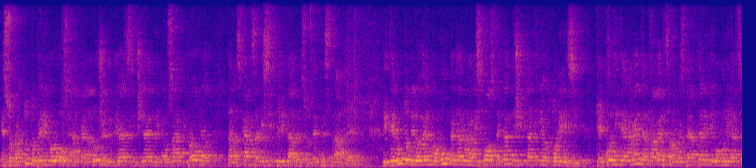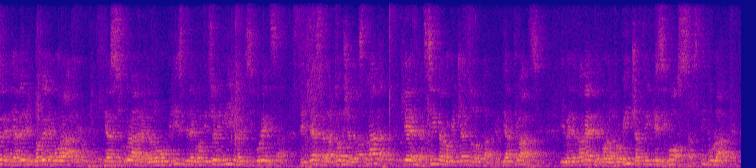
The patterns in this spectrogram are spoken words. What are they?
e soprattutto pericolose anche alla luce di diversi incidenti causati proprio dalla scarsa visibilità delle suddette strade, ritenuto di dover comunque dare una risposta ai tanti cittadini ortonesi che quotidianamente attraversano queste arterie di comunicazione di avere il dovere morale di assicurare agli automobilisti le condizioni minime di sicurezza richieste dal codice della strada, chiede al sindaco Vincenzo Dottavio di attivarsi immediatamente con la provincia affinché si possa stipulare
